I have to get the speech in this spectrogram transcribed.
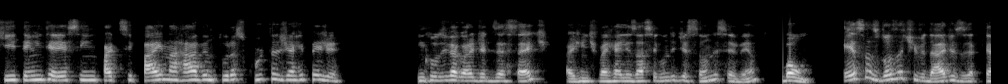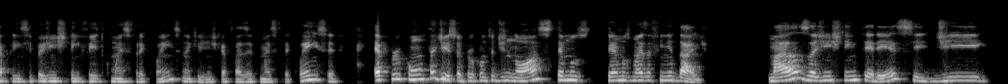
que tem interesse em participar e narrar aventuras curtas de RPG. Inclusive, agora, dia 17, a gente vai realizar a segunda edição desse evento. Bom, essas duas atividades que a princípio a gente tem feito com mais frequência, né, que a gente quer fazer com mais frequência, é por conta disso, é por conta de nós temos, termos mais afinidade. Mas a gente tem interesse de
